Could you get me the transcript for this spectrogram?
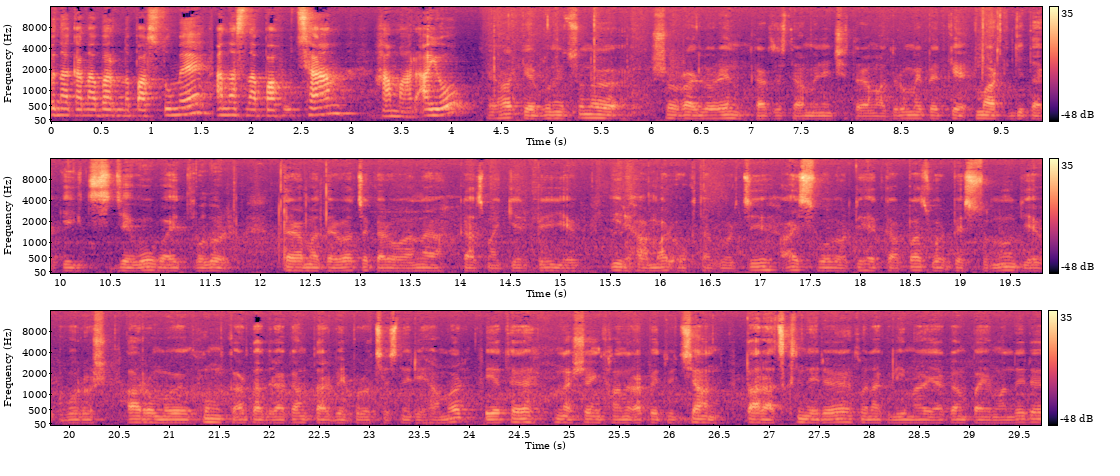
բնականաբար նպաստում է անասնապահության համար։ Այո, Իհարկե, բնությունը շորայլորեն կարծես թե ամեն ինչը տրամադրում է, պետք է մարդ գիտակից ձևով այդ բոլոր տրամադրվածը կարողանա կազմակերպի եւ իր համար օգտագործի այս ոլորտի հետ կապված որպես սնունդ եւ որոշ առումով կարտադրական տարբեր process-ների համար եթե նշենք հանրապետության տարածքները, բնակլիմայական պայմանները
